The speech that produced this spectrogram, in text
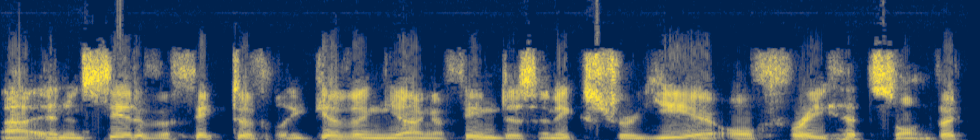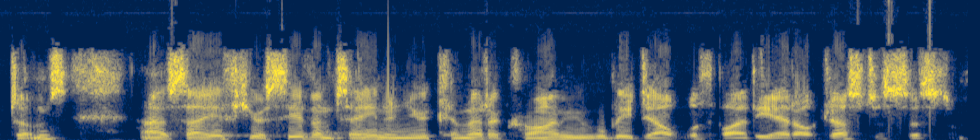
Uh, and instead of effectively giving young offenders an extra year of free hits on victims, uh, say if you're 17 and you commit a crime, you will be dealt with by the adult justice system.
